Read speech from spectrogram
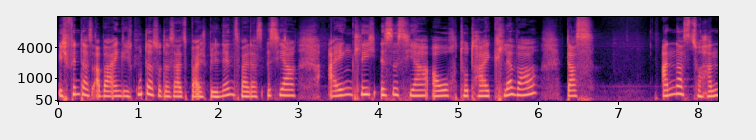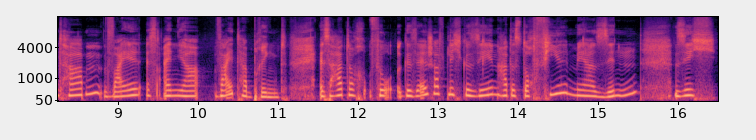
Ich finde das aber eigentlich gut, dass du das als Beispiel nennst, weil das ist ja, eigentlich ist es ja auch total clever, dass anders zu handhaben, weil es ein ja weiterbringt. Es hat doch für gesellschaftlich gesehen hat es doch viel mehr Sinn, sich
